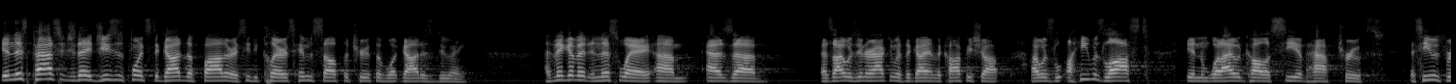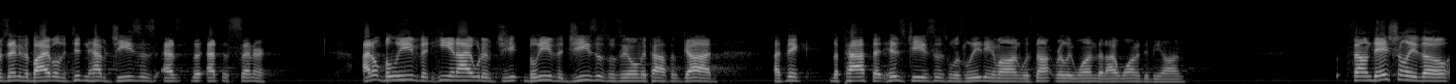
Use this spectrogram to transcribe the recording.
In this passage today, Jesus points to God the Father as he declares himself the truth of what God is doing. I think of it in this way um, as, uh, as I was interacting with the guy in the coffee shop, I was, he was lost in what I would call a sea of half truths. As he was presenting the Bible that didn't have Jesus the, at the center. I don't believe that he and I would have G- believed that Jesus was the only path of God. I think the path that his Jesus was leading him on was not really one that I wanted to be on. Foundationally, though,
